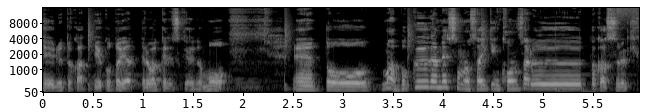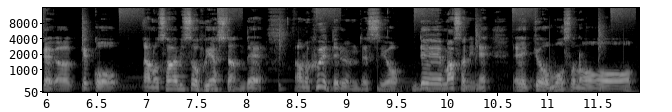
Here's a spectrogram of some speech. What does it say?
えるとかっていうことをやってるわけですけれども、えーっと、まあ僕がね、その最近コンサルとかする機会が結構、あのサービスを増やしたんで、あの増えてるんですよ。で、まさにね、えー今日もその、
